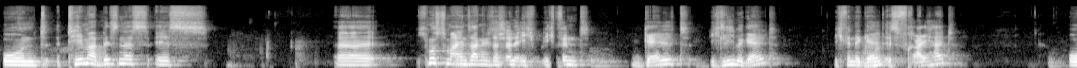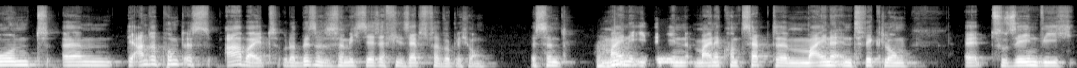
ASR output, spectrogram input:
Und Thema Business ist, äh, ich muss zum einen sagen an dieser Stelle, ich, ich finde Geld, ich liebe Geld. Ich finde, mhm. Geld ist Freiheit. Und ähm, der andere Punkt ist, Arbeit oder Business ist für mich sehr, sehr viel Selbstverwirklichung. Es sind mhm. meine Ideen, meine Konzepte, meine Entwicklung äh, zu sehen, wie ich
